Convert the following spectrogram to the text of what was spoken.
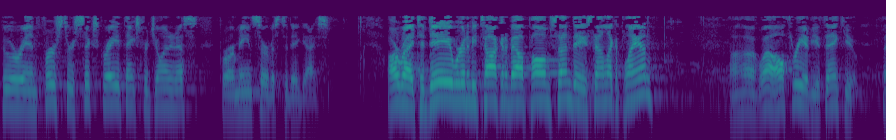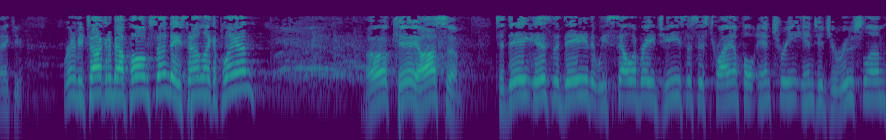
who are in first through sixth grade, thanks for joining us for our main service today, guys. All right, today we're going to be talking about Palm Sunday. Sound like a plan? Uh, well, all three of you, thank you. Thank you. We're going to be talking about Palm Sunday. Sound like a plan? Okay, awesome. Today is the day that we celebrate Jesus' triumphal entry into Jerusalem.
